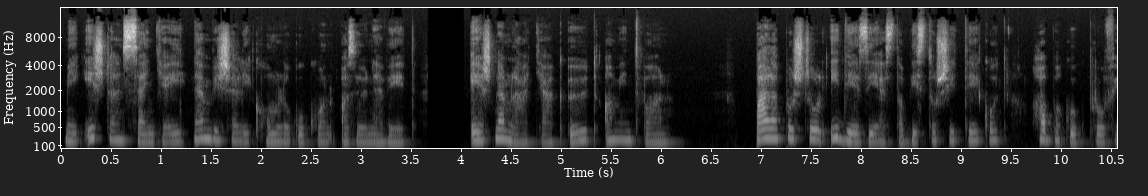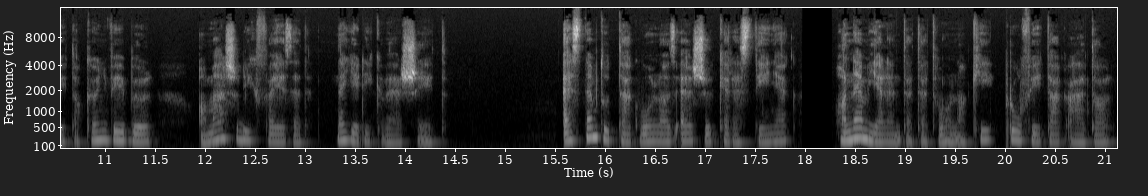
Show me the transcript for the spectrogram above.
míg Isten szentjei nem viselik homlokukon az ő nevét, és nem látják őt, amint van. Pálapostól idézi ezt a biztosítékot Habakuk proféta könyvéből, a második fejezet negyedik versét. Ezt nem tudták volna az első keresztények, ha nem jelentetett volna ki proféták által,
